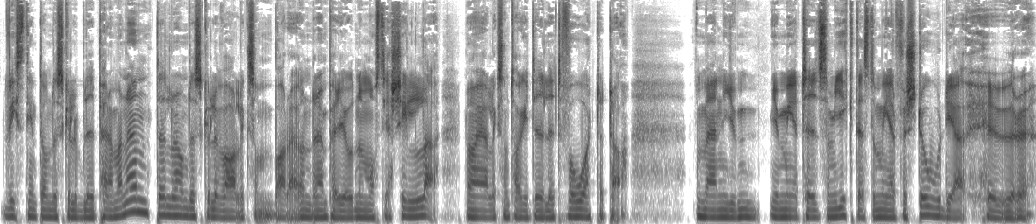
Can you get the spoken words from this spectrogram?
visste inte om det skulle bli permanent eller om det skulle vara liksom bara under en period, nu måste jag chilla. Nu har jag liksom tagit i lite för hårt ett tag. Men ju, ju mer tid som gick desto mer förstod jag hur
